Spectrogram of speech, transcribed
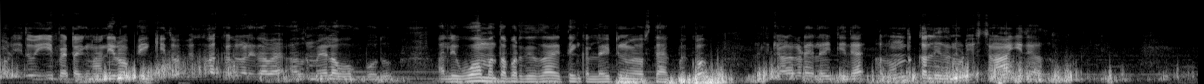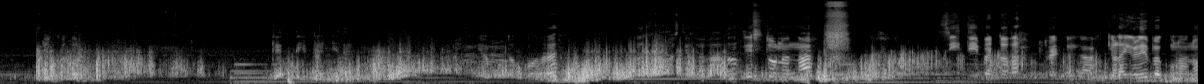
ನೋಡಿ, ಇದು ಈ ಬೆಟ್ಟ. ಈಗ ನಾನಿರೋ ಪೀಕ್ ಇದು. ಎಲ್ಲ ಕಲ್ಲುಗಳಿದ್ದಾವೆ ಅದ್ರ ಮೇಲೆ ಹೋಗ್ಬೋದು. ಅಲ್ಲಿ ಓಮ್ ಅಂತ ಬರ್ದಿದೆ ಐ ಥಿಂಕ್ ಅಲ್ಲಿ ಲೈಟಿನ ವ್ಯವಸ್ಥೆ ಆಗಬೇಕು. ಅಲ್ಲಿ ಕೆಳಗಡೆ ಲೈಟ್ ಇದೆ. ಅಲ್ಲೊಂದು ಕಲ್ಲಿದೆ ನೋಡಿ, ಎಷ್ಟು ಚೆನ್ನಾಗಿದೆ ಅದು. ಬೆಟ್ಟದ ಟ್ರೆಕ್ ಈಗ ಕೆಳಗೆ ಇಳಿಬೇಕು ನಾನು.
